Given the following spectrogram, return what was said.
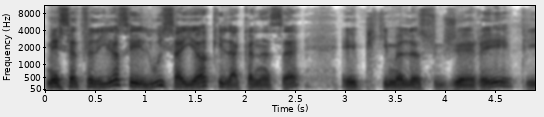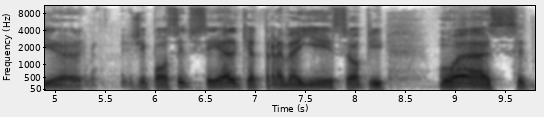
Mais cette fille-là, c'est Louis Saya qui la connaissait et puis qui me l'a suggéré. Puis euh, j'ai passé, c'est elle qui a travaillé ça. Puis moi, c'est, tu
